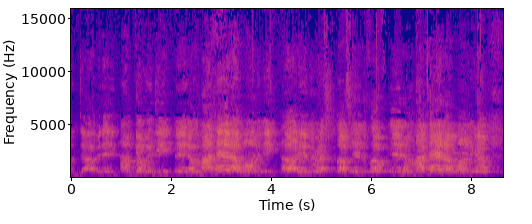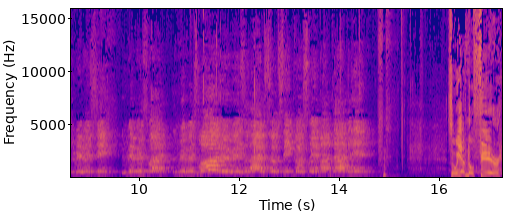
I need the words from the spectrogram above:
I'm diving in, I'm going deep in over my head. I want to be caught in the rush, lost in the flow. In over my head, I want to go. The river's deep, the river's wide, the river's water is alive. So sink or swim, I'm diving in. so we have no fear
